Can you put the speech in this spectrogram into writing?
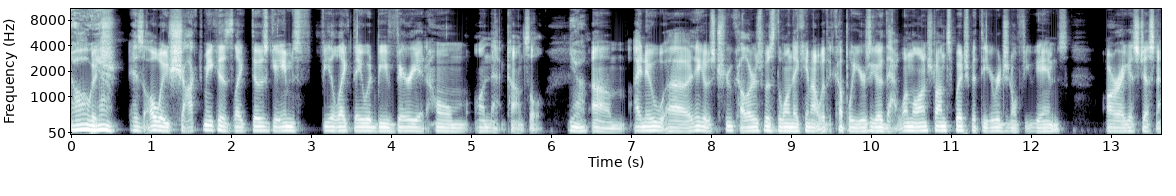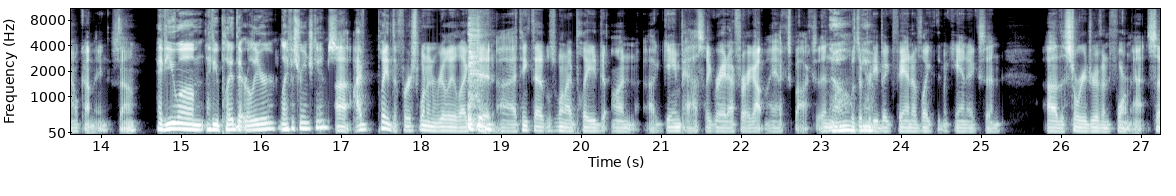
Oh, which yeah. has always shocked me because like those games feel like they would be very at home on that console. Yeah. Um, I know. Uh, I think it was True Colors was the one they came out with a couple years ago. That one launched on Switch, but the original few games are, I guess, just now coming. So Have you um have you played the earlier Life is Strange games? uh, I've played the first one and really liked it. Uh, I think that was when I played on uh, Game Pass, like right after I got my Xbox, and Oh, was a yeah. pretty big fan of like the mechanics and uh, the story driven format. So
